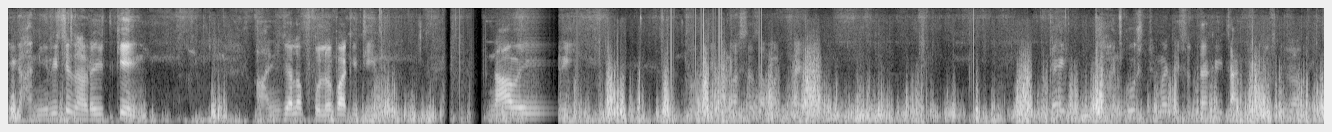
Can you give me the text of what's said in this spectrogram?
हे घाणेरीचे झाडं इतके आणि त्याला फुलं पा किती नाव आहे काही घाण गोष्टीमध्ये सुद्धा काही चांगली गोष्ट राहते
